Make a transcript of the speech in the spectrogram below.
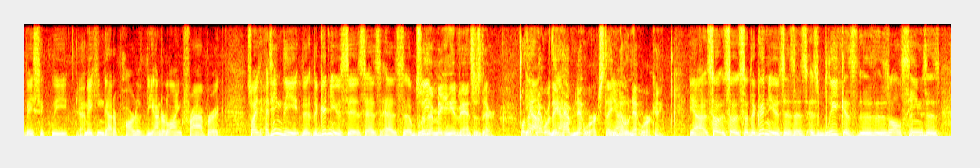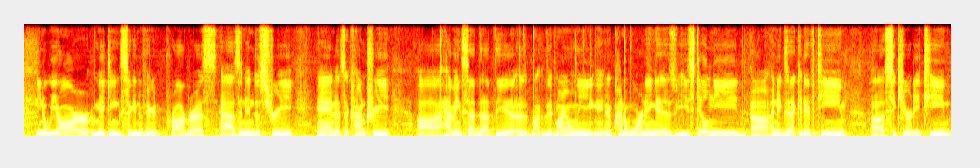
basically yeah. making that a part of the underlying fabric. So I, I think the, the, the, good news is as, as uh, So they're making advances there. Well, yeah, network, they yeah. have networks. They know networking. Yeah. So, so, so the good news is, as, as bleak as this all seems, is you know we are making significant progress as an industry and as a country. Uh, having said that, the, uh, the, my only you know, kind of warning is you still need uh, an executive team, security team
